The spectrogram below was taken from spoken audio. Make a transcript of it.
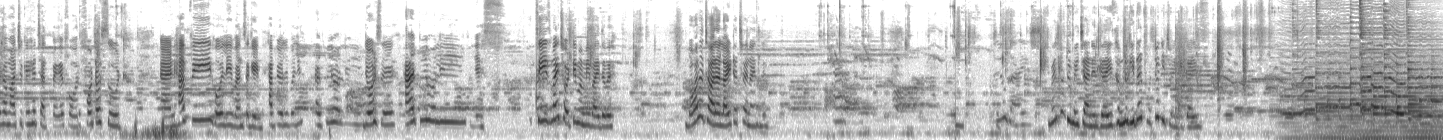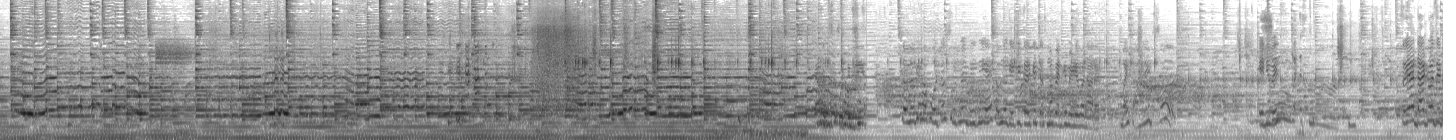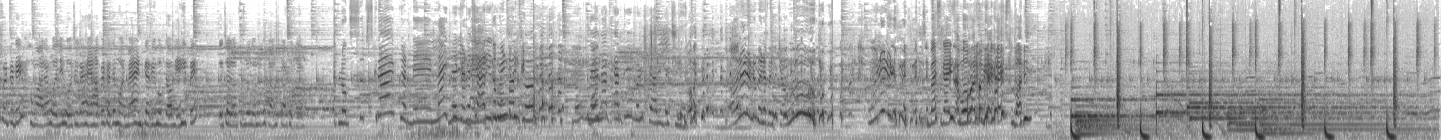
हम आ चुके हैं छत पे for photo shoot and happy Holi once again happy Holi बोलिए। हैप्पी होली ज़ोर से। Happy Holi yes she is my छोटी मम्मी बाय द वे बहुत अच्छा आ रहा है लाइट अच्छा है ना इसलिए। Welcome to my channel guys हम लोग इधर फ़ोटो खिंचवाएँगे गाइज़ सब लोग यहाँ फ़ोटो शूट में बिज़ी है सब लोग एक एक करके चश्मा पहन के वीडियो बना रहे हैं। My family so anyway so yeah that was it for today हमारा होली हो चुका है यहाँ पे खत्म और मैं एंड कर रही हूँ ब्लॉग यहीं पे। तो चलो अब तुम लोग दोनों को काम स्टार्ट होता है। आप लोग सब्सक्राइब कर दें लाइक भी कर दें कमेंट भी कर मेहनत करती हूँ बड़ी प्यारी बच्ची है। ऊ, मेरा बच्चा। बस गाइस अब ओवर हो गया गाइस बाय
